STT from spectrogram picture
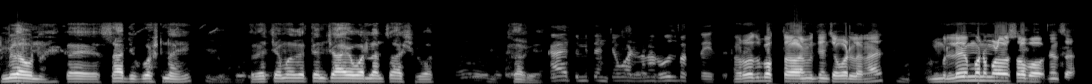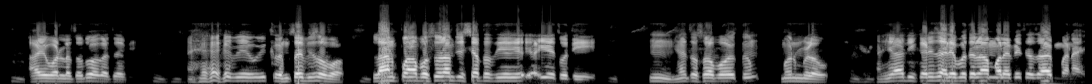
मिळवणं हे काय साधी गोष्ट नाही. त्याच्यामागे त्यांच्या आई वडिलांचा आशीर्वाद. काय तुम्ही त्यांच्या वडिलांना रोज बघता इथं रोज बघतो आम्ही त्यांच्या वडिलांना. लय मनमळ स्वभाव त्यांचा. आई वडिलाचा दोघाचा बी. विक्रमचा बी स्वभाव. लहानपणापासून आमच्या शेतात ये- ये- येत होती. हम्म. ह्यांचा स्वभाव एकदम मनमिळव आणि हे अधिकारी झाल्याबद्दल आम्हाला बी त्याचा अभिमान आहे.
